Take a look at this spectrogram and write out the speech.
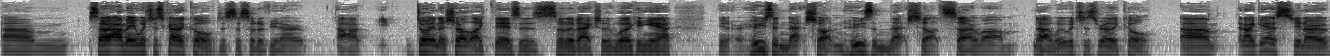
Um, so I mean, which is kind of cool, just to sort of you know, uh, doing a shot like this is sort of actually working out, you know, who's in that shot and who's in that shot. So um, no, which is really cool. Um, and I guess you know,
